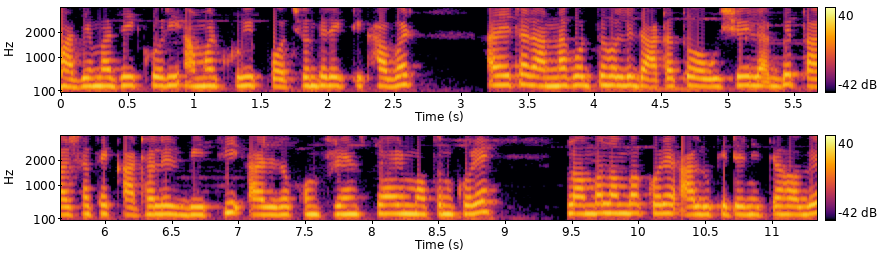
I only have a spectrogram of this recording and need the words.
মাঝে মাঝেই করি। আমার খুবই পছন্দের একটি খাবার। আর এটা রান্না করতে হলে ডাটা তো অবশ্যই লাগবে, তার সাথে কাঁঠালের বিচি আর এরকম ফ্রেঞ্চ ফ্রাইয়ের মতন করে লম্বা লম্বা করে আলু কেটে নিতে হবে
